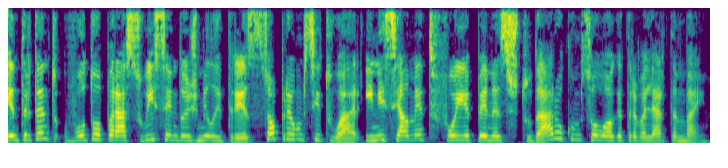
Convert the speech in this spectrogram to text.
Entretanto, voltou para a Suíça em 2013, só para eu me situar. Inicialmente foi apenas estudar ou começou logo a trabalhar também?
